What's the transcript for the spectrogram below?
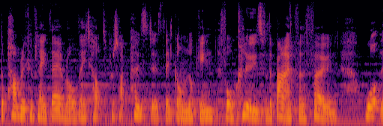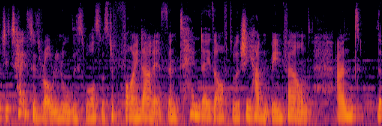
The public had played their role. They'd helped to put up posters. They'd gone looking for clues for the bag, for the phone. What the detective's role in all this was was to find Alice. And 10 days afterwards, she hadn't been found. And the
